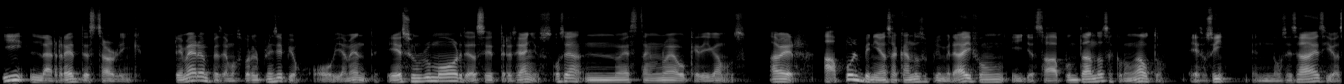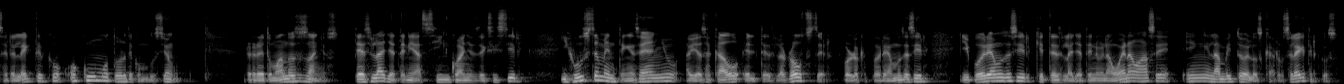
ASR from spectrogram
y la red de Starlink. Primero empecemos por el principio, obviamente. Es un rumor de hace 13 años, o sea, no es tan nuevo que digamos. A ver, Apple venía sacando su primer iPhone y ya estaba apuntando a sacar un auto. Eso sí, no se sabe si iba a ser eléctrico o con un motor de combustión. Retomando esos años, Tesla ya tenía 5 años de existir y justamente en ese año había sacado el Tesla Roadster, por lo que podríamos decir, y podríamos decir que Tesla ya tenía una buena base en el ámbito de los carros eléctricos,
